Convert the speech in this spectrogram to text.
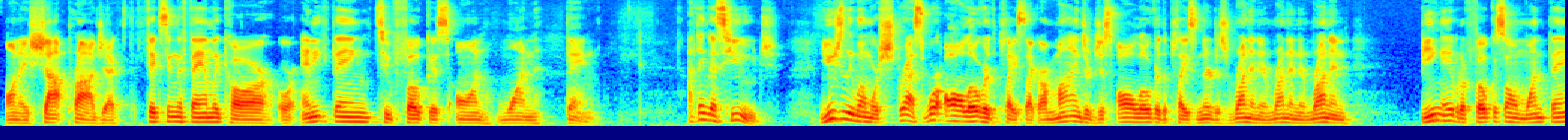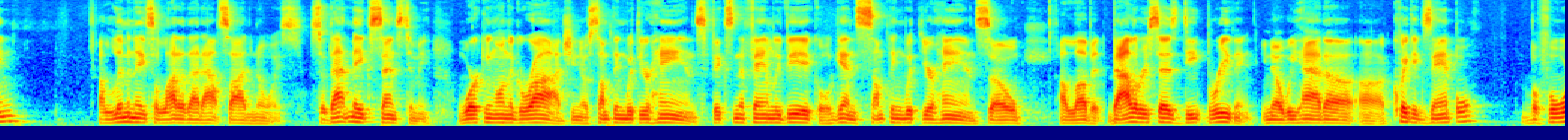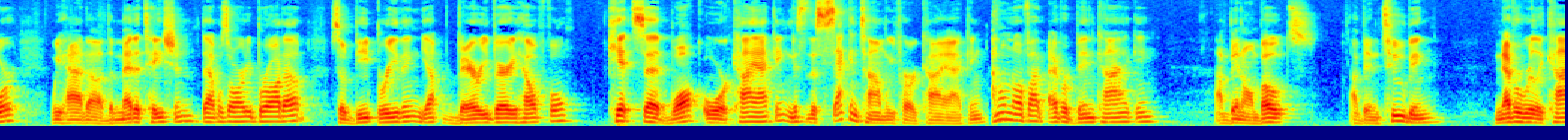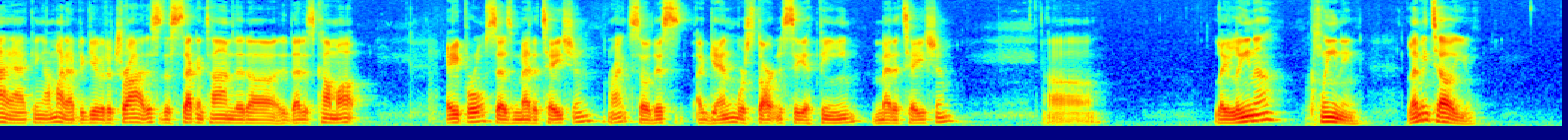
on a shop project, fixing the family car, or anything to focus on one thing. I think that's huge. Usually, when we're stressed, we're all over the place. Like our minds are just all over the place and they're just running and running and running. Being able to focus on one thing eliminates a lot of that outside noise. So that makes sense to me. Working on the garage, you know, something with your hands, fixing the family vehicle, again, something with your hands. So I love it. Valerie says deep breathing. You know, we had a, a quick example before. We had uh, the meditation that was already brought up. So deep breathing, yep, very, very helpful. Kit said walk or kayaking. This is the second time we've heard kayaking. I don't know if I've ever been kayaking. I've been on boats, I've been tubing, never really kayaking. I might have to give it a try. This is the second time that uh, that has come up. April says meditation, right? So this again, we're starting to see a theme: meditation. Uh, Leilina, cleaning. Let me tell you,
